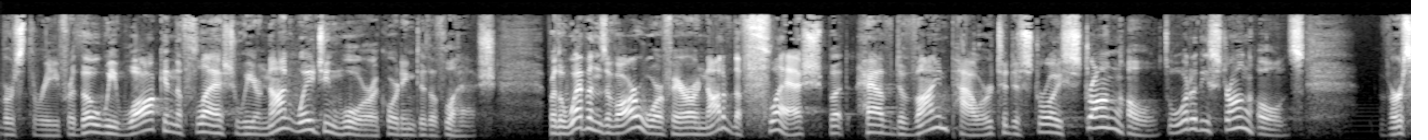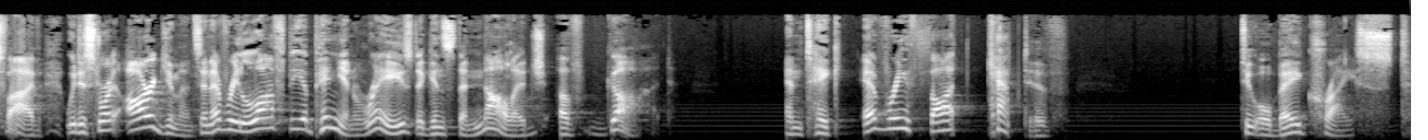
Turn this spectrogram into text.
verse 3 For though we walk in the flesh, we are not waging war according to the flesh. For the weapons of our warfare are not of the flesh, but have divine power to destroy strongholds. What are these strongholds? Verse 5 We destroy arguments and every lofty opinion raised against the knowledge of God, and take every thought captive to obey Christ.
